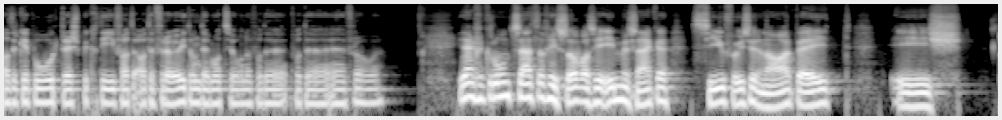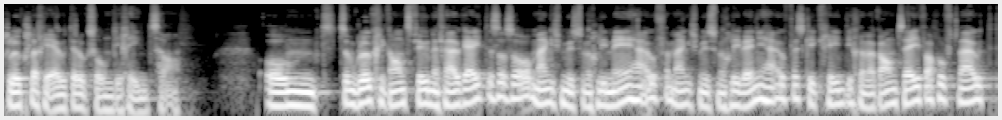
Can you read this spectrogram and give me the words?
an der Geburt, respektive an, an der Freude und Emotionen von der, von der äh, Frauen. Ich denke, grundsätzlich ist so, was ich immer sage, das Ziel von unserer Arbeit ist, glückliche Eltern und gesunde Kinder zu haben. Und zum Glück in ganz vielen Fällen geht es auch so. Manchmal müssen wir ein bisschen mehr helfen, manchmal müssen wir ein bisschen weniger helfen. Es gibt Kinder, die kommen ganz einfach auf die Welt.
